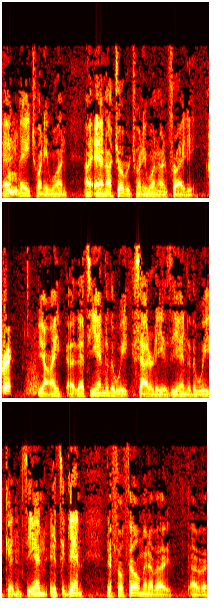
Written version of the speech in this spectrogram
and Mm-hmm. May 21 uh, and October 21 on Friday. Correct. Yeah, I, uh, that's the end of the week. Saturday is the end of the week, and it's the end. It's again the fulfillment of a of a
